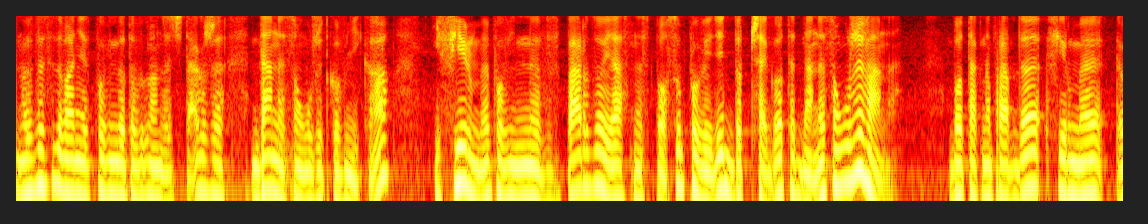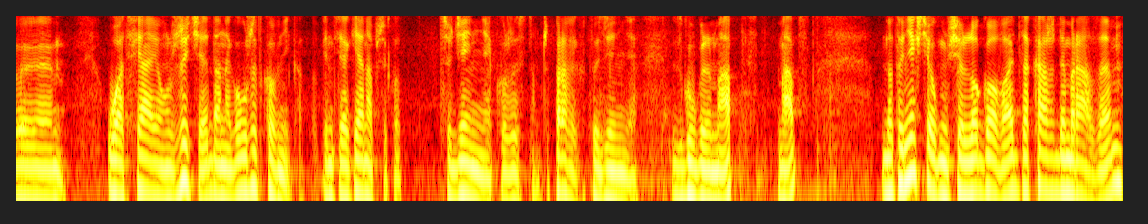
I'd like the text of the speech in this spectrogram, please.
no zdecydowanie powinno to wyglądać tak, że dane są użytkownika i firmy powinny w bardzo jasny sposób powiedzieć, do czego te dane są używane. Bo tak naprawdę firmy y, ułatwiają życie danego użytkownika. Więc jak ja na przykład codziennie korzystam, czy prawie codziennie z Google Maps, Maps no to nie chciałbym się logować za każdym razem,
